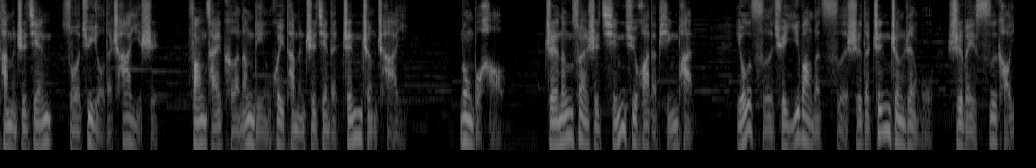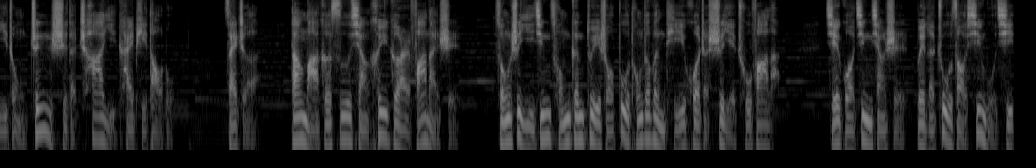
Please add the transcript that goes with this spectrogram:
他们之间所具有的差异时。方才可能领会他们之间的真正差异，弄不好，只能算是情绪化的评判，由此却遗忘了此时的真正任务是为思考一种真实的差异开辟道路。再者，当马克思向黑格尔发难时，总是已经从跟对手不同的问题或者视野出发了，结果竟像是为了铸造新武器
